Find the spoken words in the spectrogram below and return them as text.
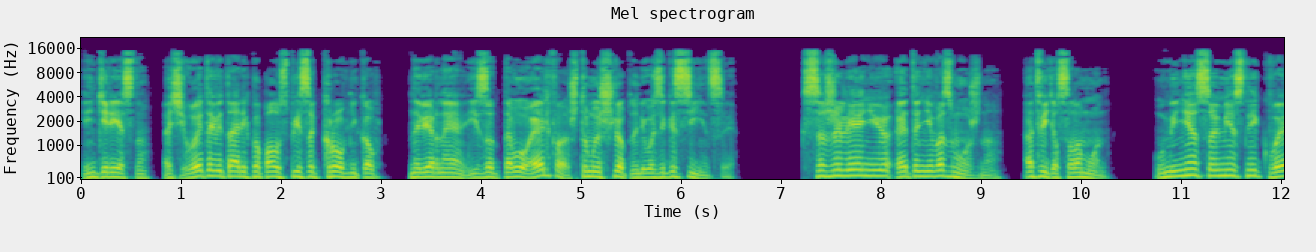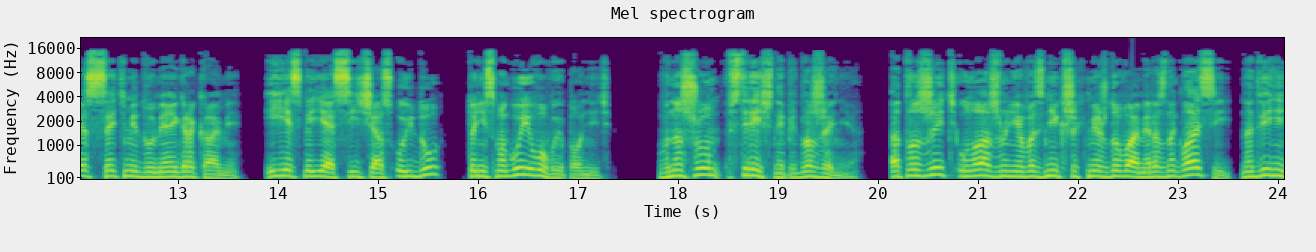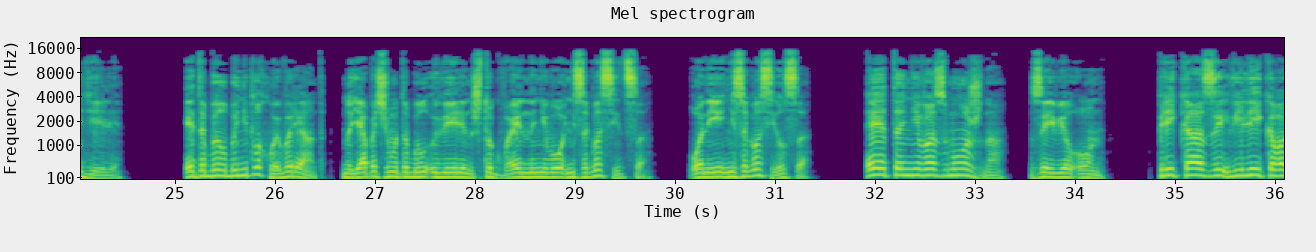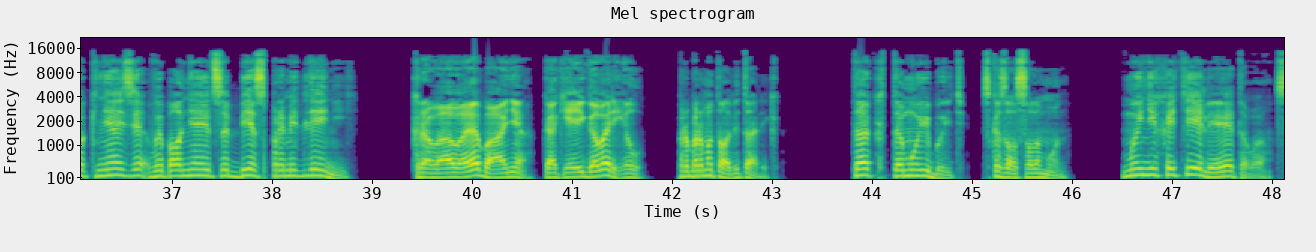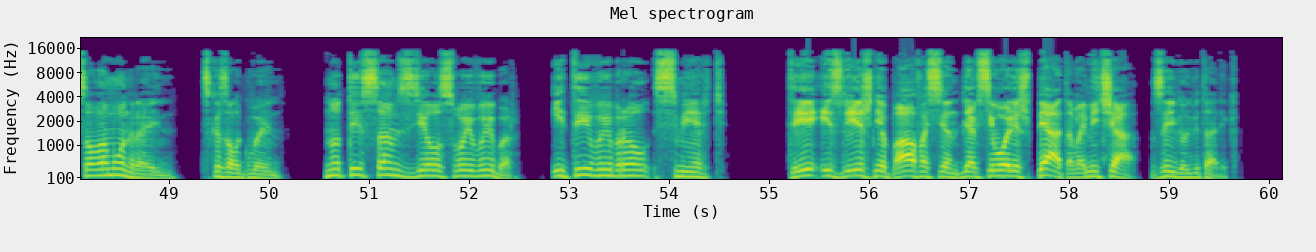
«Интересно, а чего это Виталик попал в список кровников? Наверное, из-за того эльфа, что мы шлепнули возле гостиницы?» «К сожалению, это невозможно», — ответил Соломон. «У меня совместный квест с этими двумя игроками, и если я сейчас уйду, то не смогу его выполнить. Вношу встречное предложение. Отложить улаживание возникших между вами разногласий на две недели. Это был бы неплохой вариант, но я почему-то был уверен, что Гвейн на него не согласится. Он и не согласился. «Это невозможно», — заявил он. «Приказы великого князя выполняются без промедлений». «Кровавая баня, как я и говорил», — пробормотал Виталик. «Так тому и быть», — сказал Соломон. «Мы не хотели этого, Соломон Рейн сказал Гвейн. «Но ты сам сделал свой выбор, и ты выбрал смерть». «Ты излишне пафосен для всего лишь пятого меча», — заявил Виталик.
